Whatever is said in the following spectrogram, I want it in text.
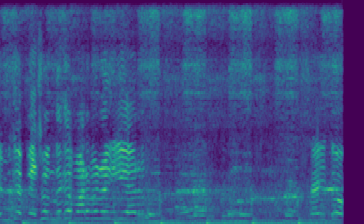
এমকে পেছন থেকে মারবে না কি আর? সেই তো।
